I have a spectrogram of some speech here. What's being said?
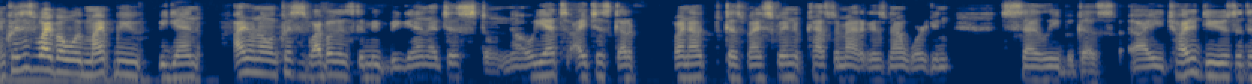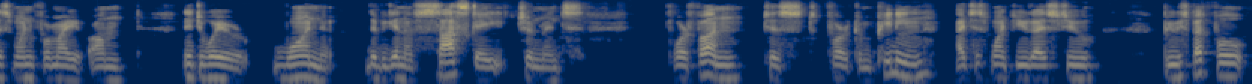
And Chris's We might be begin. I don't know when Chris's Wipeout is gonna be begin. I just don't know yet. I just gotta find out because my Screencast-O-Matic is not working sadly because I tried to use it this one for my um Ninja Warrior 1, the beginning of Sasuke tournament for fun, just for competing. I just want you guys to be respectful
